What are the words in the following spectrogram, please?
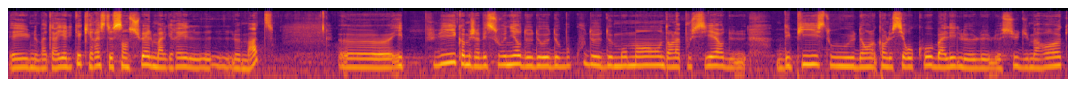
et une matérialité qui reste sensuelle malgré le, mat. Euh, et puis, comme j'avais souvenir de, beaucoup de, moments dans la poussière des pistes ou quand le sirocco balait le, sud du Maroc,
